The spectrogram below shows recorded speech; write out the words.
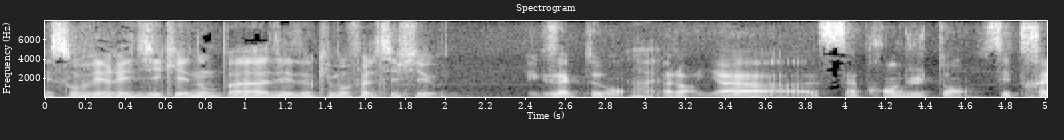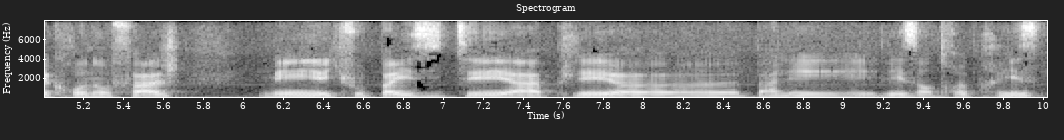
Et sont véridiques et non pas des documents falsifiés. quoi. Exactement. Ouais. Alors, y a, ça prend du temps, c'est très chronophage, mais il ne faut pas hésiter à appeler euh, bah, les, les entreprises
